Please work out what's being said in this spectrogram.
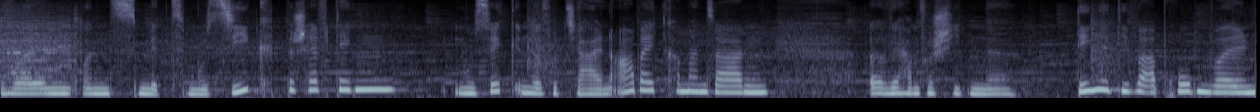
Wir wollen uns mit Musik beschäftigen. Musik in der sozialen Arbeit kann man sagen. Äh, wir haben verschiedene Dinge, die wir erproben wollen.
